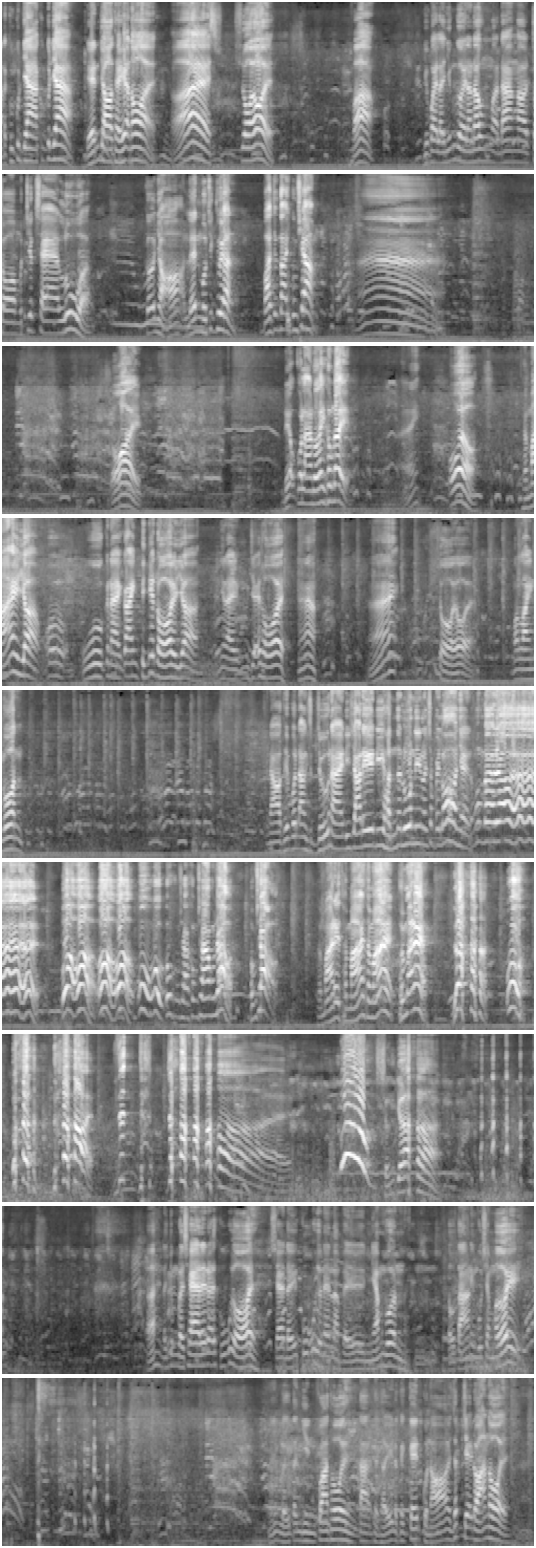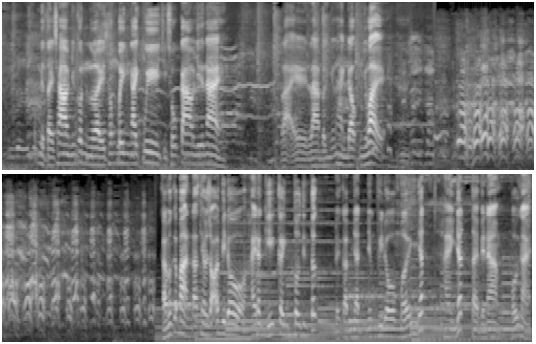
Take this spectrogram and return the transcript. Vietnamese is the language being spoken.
À cút cút ra, cút cút ra Đến giờ thể hiện thôi. Đấy Rồi ơi Vâng. Như vậy là những người đàn ông mà đang uh, cho một chiếc xe lưu à Cỡ nhỏ lên một chiếc thuyền. Và chúng ta cùng xem. À. Rồi. Liệu có làm được hay không đây? Đấy. Ôi Thoải mái giờ Ồ, cái này các anh tính hết rồi giờ Như này cũng dễ thôi. À. Đấy Trời ơi. Ngon lành luôn. Nào thế vẫn đang giật dữ này. Đi ra đi, đi hẳn ra luôn đi, là sao phải lo nhỉ. Không? Đây, Ô, ô, ô, ô, ô, không sao, không sao, không sao. Không sao. Thoải mái đi, thoải mái, thoải mái, thoải mái đi. Ô, Sướng chưa? nói chung là xe đấy đã cũ rồi. Xe đấy cũ cho nên là phải nhắm luôn. Đầu táng đi mua xe mới. Nói chung là người ta nhìn qua thôi, Người ta phải thấy là cái kết của nó rất dễ đoán thôi. Không hiểu tại sao những con người thông minh IQ chỉ số cao như thế này, Lại làm được những hành động như vậy. Cảm ơn các bạn đã theo dõi video. Hãy đăng ký kênh Tôi Tin Tức để cập nhật những video mới nhất, hay nhất tại Việt Nam mỗi ngày.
